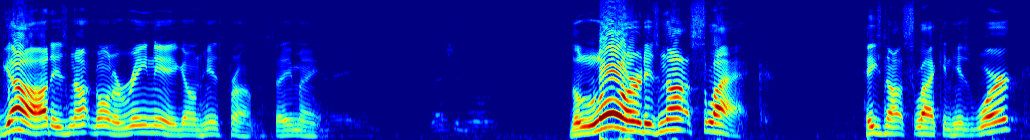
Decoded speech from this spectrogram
God is not going to renege on His promise. Amen. The Lord is not slack. He's not slack in His work.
